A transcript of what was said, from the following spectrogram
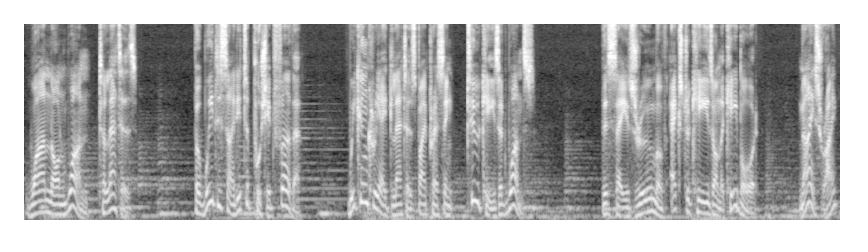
one-on-one -one to letters. But we decided to push it further. We can create letters by pressing two keys at once. This saves room of extra keys on the keyboard Nice, right?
